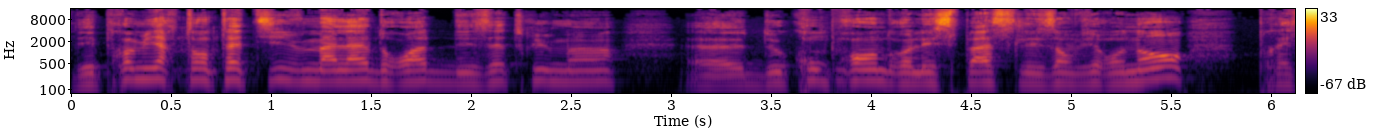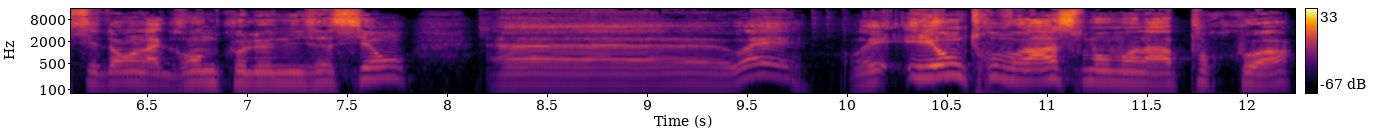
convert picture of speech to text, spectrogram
des premières tentatives maladroites des êtres humains euh, de comprendre l'espace, les environnants, précédant la grande colonisation. Euh, ouais, ouais, et on trouvera à ce moment-là pourquoi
